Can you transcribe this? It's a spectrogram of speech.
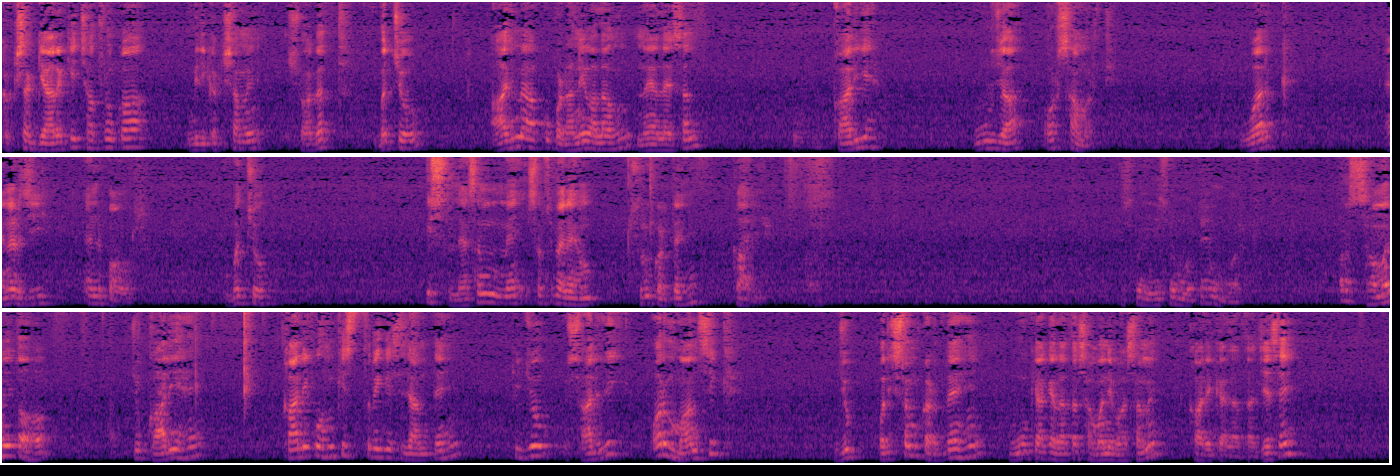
कक्षा ग्यारह के छात्रों का मेरी कक्षा में स्वागत। बच्चों, आज मैं आपको पढ़ाने वाला हूँ नया लेसन कार्य, ऊर्जा और सामर्थ्य। वर्क एनर्जी एंड पावर बच्चों, इस लेसन में सबसे पहले हम शुरू करते हैं कार्य। इसको इंग्लिश में बोलते हैं वर्क और सामान्यतः तो जो कार्य है कार्य को हम किस तरीके से जानते हैं कि जो शारीरिक और मानसिक जो परिश्रम करते हैं, वो क्या कहलाता है? सामान्य भाषा में कार्य कहलाता है। जैसे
